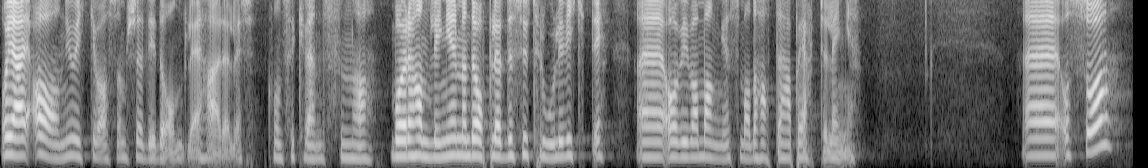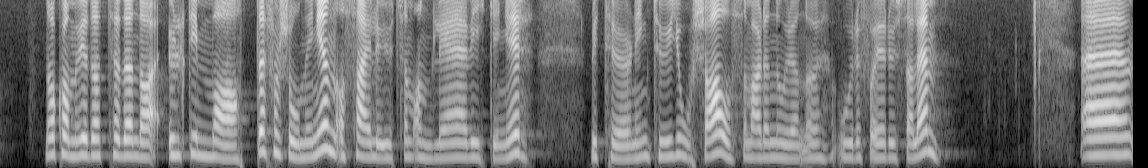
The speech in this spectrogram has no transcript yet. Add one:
Og jeg aner jo ikke hva som skjedde i det åndelige her, eller konsekvensen av våre handlinger, men det opplevdes utrolig viktig, eh, og vi var mange som hadde hatt det her på hjertet lenge. Eh, og så Nå kommer vi til den da ultimate forsoningen, å seile ut som åndelige vikinger. 'Returning to Jordsal', som er det norrøne ordet for Jerusalem. Eh,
